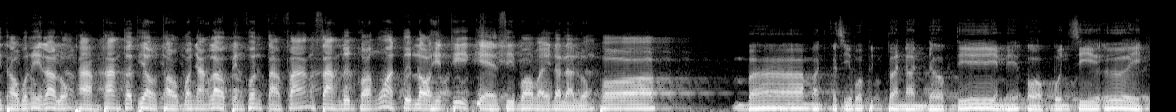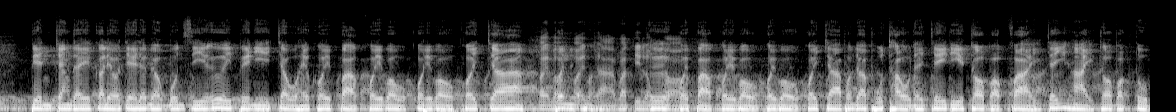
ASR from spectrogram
พ่อเอ้เถ่าบนนี้เล่าหลงทางทางเที่ยวเถ่าบนยังเล่าเป็นคนตาฟ้างสร้างลื่นของงวดตื่นหล่อเห็นที่แก่สีบ่ไหวแล้ล่ะหลวงพ่อบ้ามันกสิบ่เป็นปานันดอกที่ไม่ออกบนสีเอ้ย เปลี่ยนจังใดก็แล้วแต่ได้ไม่ออกบุญสีเอ้ยเป็นอีเจ้าให้คอยปากคอยเว้าคอยเว้าคอยจาคอยเว้าคอยจาว่าที่หลวงเออพ่อคอยปากคอยเว้าคอยเว้าคอยจาเพราะว่าผู้เฒ่าในใจดีทอบอกฝ่าย ใจหายทอบอกตุ่ม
